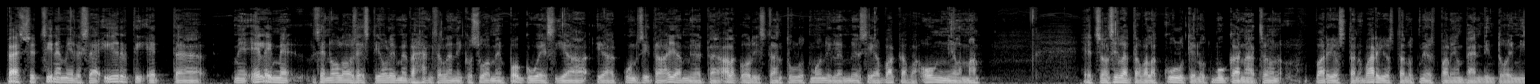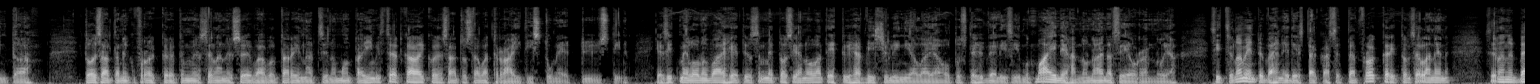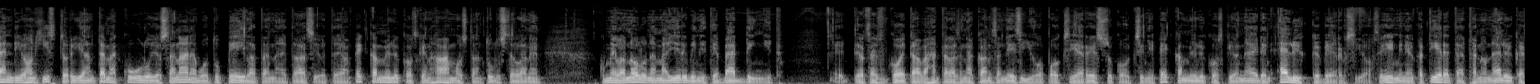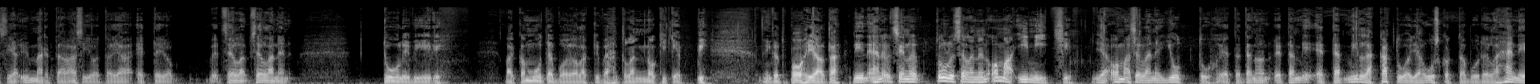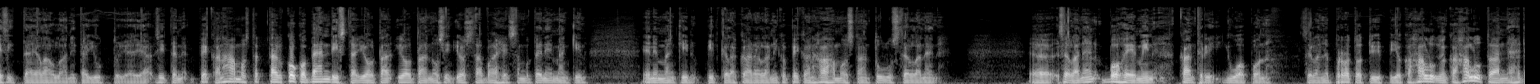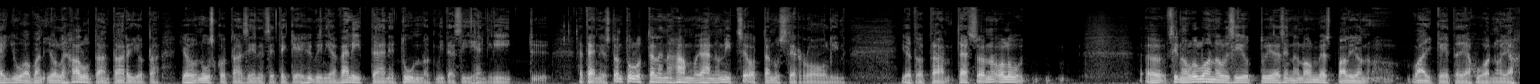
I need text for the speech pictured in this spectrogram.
päässyt siinä mielessä irti, että me elimme sen oloisesti, olimme vähän sellainen niin Suomen pogues, ja, ja kun siitä ajan myötä alkoholista on tullut monille myös ihan vakava ongelma – että se on sillä tavalla kulkenut mukana, että se on varjostanut, varjostanut myös paljon bändin toimintaa. Toisaalta niin Freukkerit on myös sellainen survival-tarina, että siinä on monta ihmistä, jotka aikojen saatossa ovat raitistuneet tyystin. Ja sitten meillä on vaiheet, joissa me tosiaan ollaan tehty ihan vissylinjalla ja oltu sitten hyvellisiä, mutta mainehan on aina seurannut. Ja sitten se on menty vähän edestakaisin. Että Freukkerit on sellainen, sellainen bändi, johon historiaan tämä kuuluu, jossa on aina voitu peilata näitä asioita. Ja Pekka Myllykosken hahmosta on tullut sellainen, kun meillä on ollut nämä Irvinit ja Baddingit, jota koetaan vähän tällaisena kansan esijuopoiksi ja ressukoiksi, niin Pekka Myllykoski on näiden älykköversio. Se ihminen, joka tiedetään, että hän on älykäs ja ymmärtää asioita ja ettei ole sellainen tuuliviiri, vaikka muuten voi ollakin vähän tuollainen nokikeppi niin pohjalta, niin hän, siinä on tullut sellainen oma imitsi ja oma sellainen juttu, että, tämän on, että, että millä katua ja uskottavuudella hän esittää ja laulaa niitä juttuja. Ja sitten Pekan hahmosta, tai koko bändistä jolta, joltain osin jossain vaiheessa, mutta enemmänkin enemmänkin pitkällä kaudella niin Pekan hahmosta on tullut sellainen, sellainen bohemin country-juopon sellainen prototyyppi, joka halu, jonka halutaan nähdä juovan, jolle halutaan tarjota, johon uskotaan siihen, että se tekee hyvin ja välittää ne tunnot, mitä siihen liittyy. Tänne on tullut tällainen hammo ja hän on itse ottanut sen roolin. Ja tota, tässä on ollut, siinä on ollut luonnollisia juttuja ja siinä on ollut myös paljon vaikeita ja huonoja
